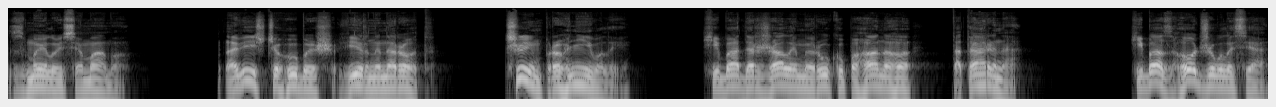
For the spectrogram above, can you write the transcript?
Змилуйся, мамо. Навіщо губиш вірний народ? Чим прогнівали? Хіба держали ми руку поганого татарина? Хіба згоджувалися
